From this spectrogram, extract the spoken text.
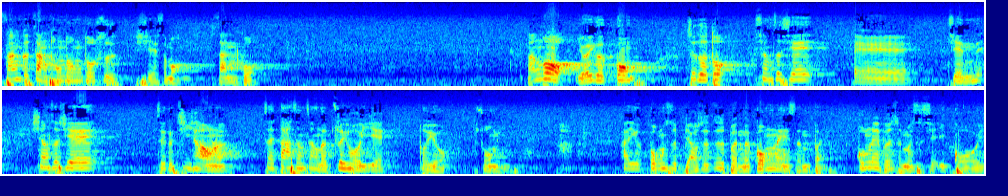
三个藏通通都是写什么三国，然后有一个公，这个都像这些诶简，像这些这个记号呢，在大圣藏的最后一页都有说明。它一个公是表示日本的宫内省本，宫内本什么是写一国而已，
